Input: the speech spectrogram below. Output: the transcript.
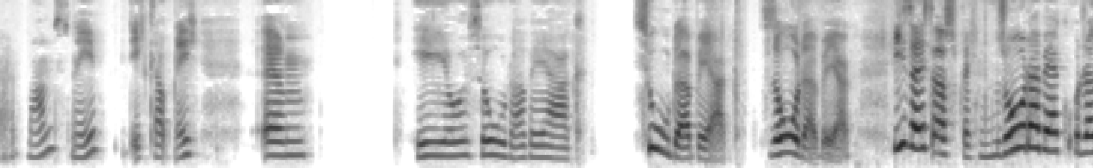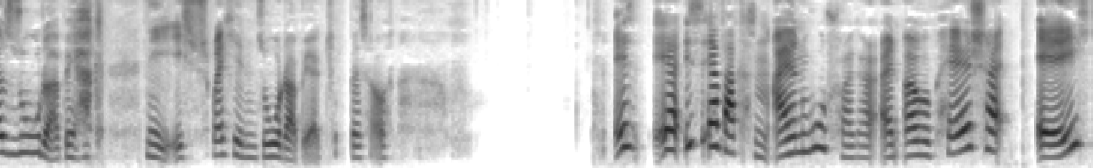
Hört man's? Nee, ich glaube nicht. Ähm. Heo Soderberg. Suderberg. Soderberg. Wie soll ich es aussprechen? Soderberg oder Suderberg? Nee, ich spreche in Soderberg besser aus. Er ist erwachsen, ein Wutfolger, ein europäischer Elch.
